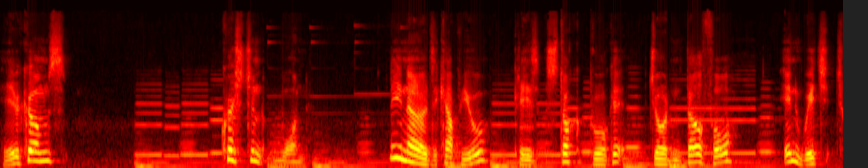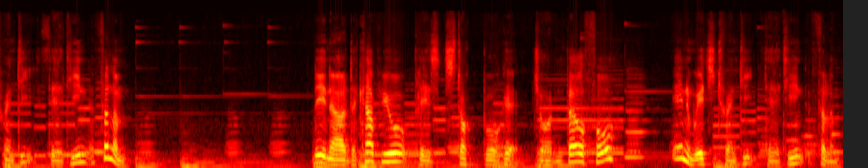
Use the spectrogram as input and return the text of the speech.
Here it comes. Question 1. Leonardo DiCaprio plays stockbroker Jordan Belfort in which 2013 film? Leonardo DiCaprio plays stockbroker Jordan Belfort in which 2013 film?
